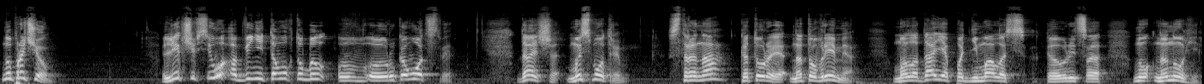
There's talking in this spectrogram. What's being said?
ну, причем? Легче всего обвинить того, кто был в руководстве. Дальше мы смотрим. Страна, которая на то время молодая поднималась, как говорится, ну, на ноги.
